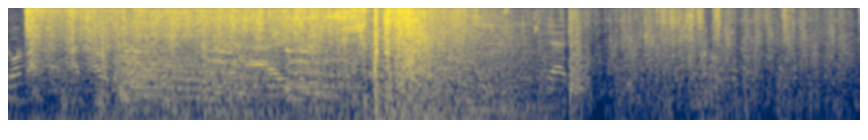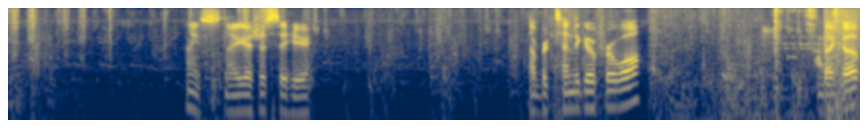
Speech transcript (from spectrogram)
There's the storm. Nice. Now you guys just sit here. I'll pretend to go for a wall. Back up.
